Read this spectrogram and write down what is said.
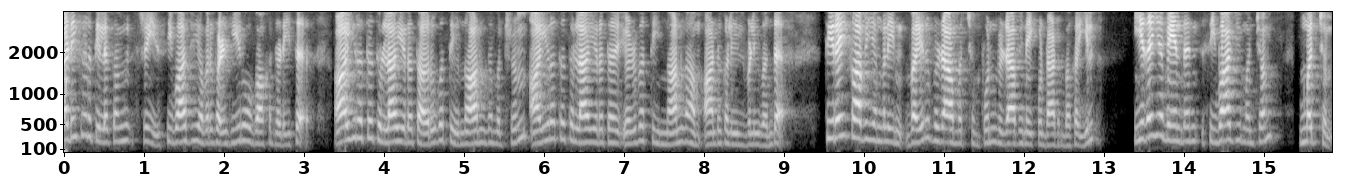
நடிகர் திலகம் ஸ்ரீ சிவாஜி அவர்கள் ஹீரோவாக நடித்து ஆயிரத்து தொள்ளாயிரத்து அறுபத்தி நான்கு மற்றும் ஆயிரத்து தொள்ளாயிரத்து எழுபத்தி நான்காம் ஆண்டுகளில் வெளிவந்த திரைக்காவியங்களின் வைரு விழா மற்றும் பொன் விழாவினை கொண்டாடும் வகையில் இதயவேந்தன் சிவாஜி மன்றம் மற்றும்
